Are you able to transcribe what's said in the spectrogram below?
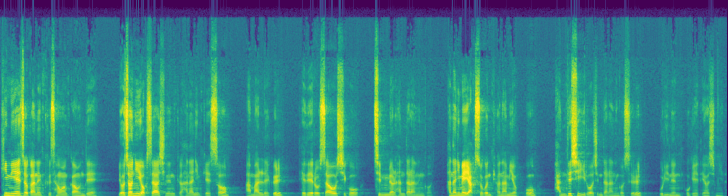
희미해져 가는 그 상황 가운데 여전히 역사하시는 그 하나님께서 아말렉을 대대로 싸우시고 진멸한다라는 것. 하나님의 약속은 변함이 없고 반드시 이루어진다라는 것을 우리는 보게 되었습니다.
